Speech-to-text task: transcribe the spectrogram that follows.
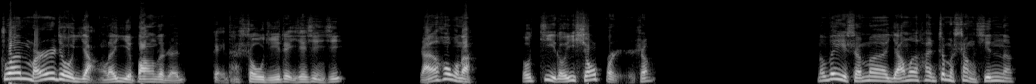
专门就养了一帮子人给他收集这些信息，然后呢，都记到一小本上。那为什么杨文翰这么上心呢？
